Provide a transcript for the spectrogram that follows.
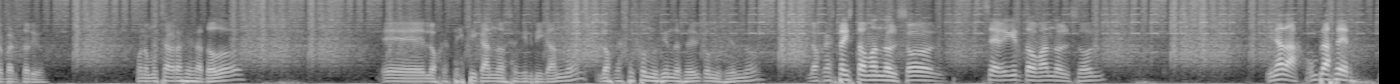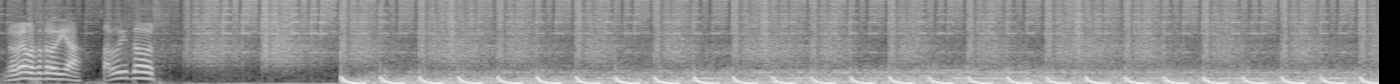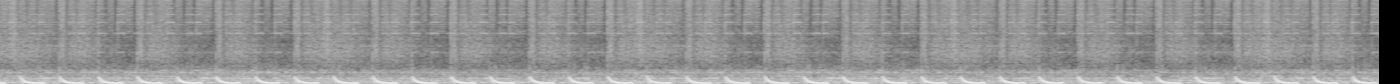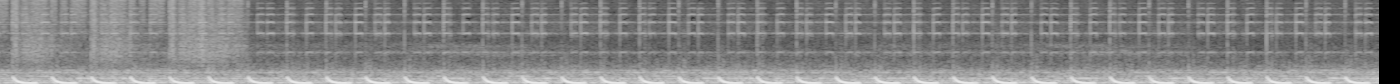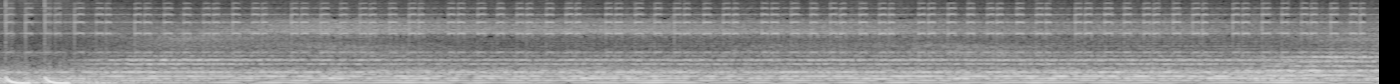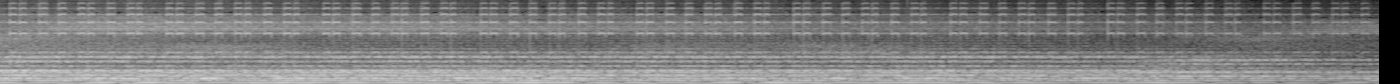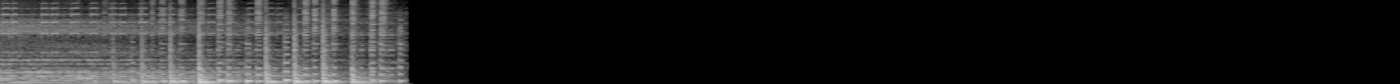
Repertorio. Bueno, muchas gracias a todos. Eh, los que estáis picando, seguir picando. Los que estáis conduciendo, seguir conduciendo. Los que estáis tomando el sol, seguir tomando el sol. Y nada, un placer. Nos vemos otro día. Saluditos.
